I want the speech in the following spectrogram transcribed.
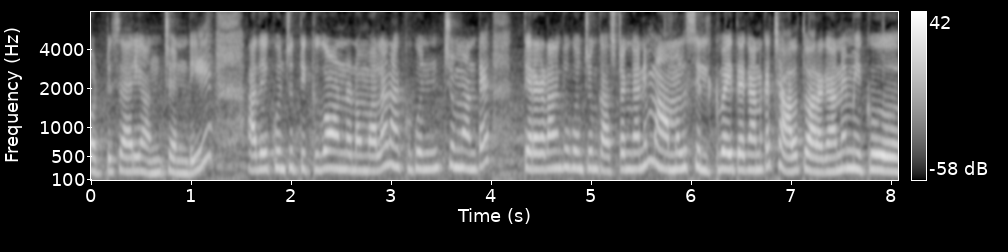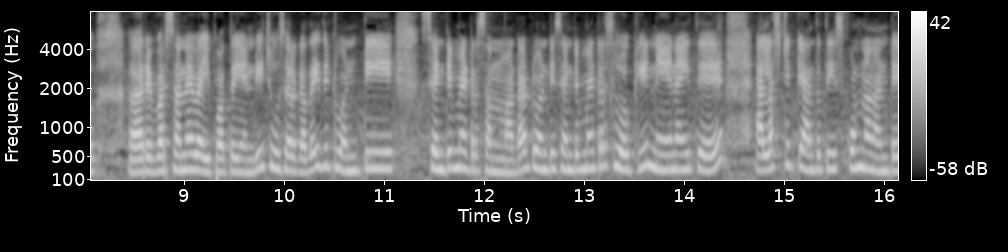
పట్టు శారీ అంచండి అది కొంచెం థిక్గా ఉండడం వల్ల నాకు కొంచెం అంటే తిరగడానికి కొంచెం కష్టం. కానీ మామూలు సిల్క్ అయితే కనుక చాలా త్వరగా రాగానే మీకు రివర్స్ అనేవి అయిపోతాయండి. చూసారు కదా ఇది ట్వంటీ సెంటీమీటర్స్ అనమాట ట్వంటీ సెంటీమీటర్స్లోకి నేనైతే ఎలాస్టిక్ ఎంత తీసుకుంటున్నానంటే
